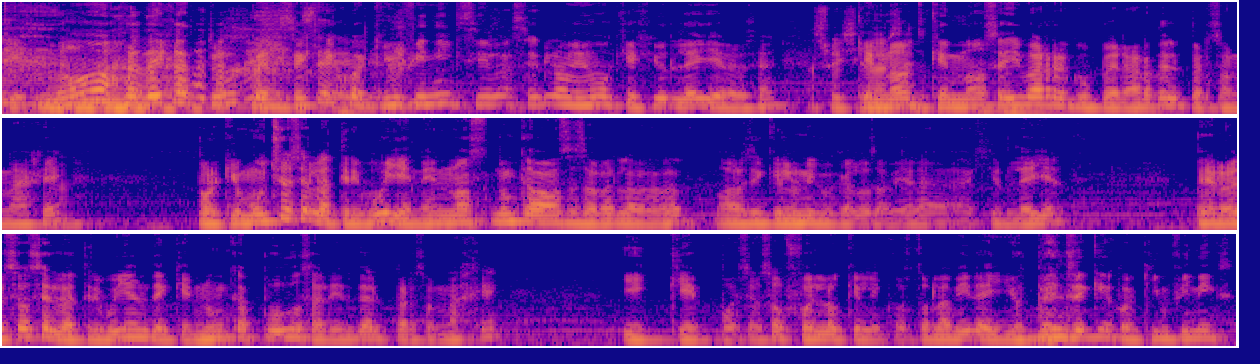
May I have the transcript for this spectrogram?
que no, deja tú, pensé que. Joaquín Phoenix iba a hacer lo mismo que Hugh Ledger, o sea, que no, que no se iba a recuperar del personaje. Ah. Porque muchos se lo atribuyen, ¿eh? No- nunca vamos a saber la verdad. Ahora sí que el único que lo sabía era Heath Ledger. Pero eso se lo atribuyen de que nunca pudo salir del personaje y que pues eso fue lo que le costó la vida. Y yo pensé que Joaquín Phoenix...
